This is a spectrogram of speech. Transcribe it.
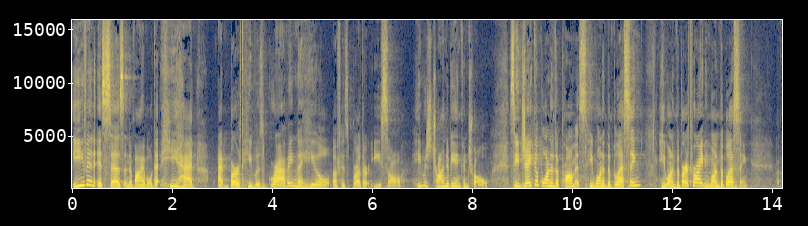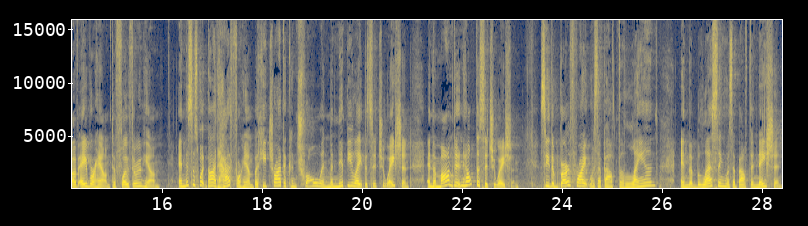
Even it says in the Bible that he had, at birth, he was grabbing the heel of his brother Esau. He was trying to be in control. See, Jacob wanted the promise, he wanted the blessing, he wanted the birthright and he wanted the blessing of Abraham to flow through him. And this is what God had for him, but he tried to control and manipulate the situation. And the mom didn't help the situation. See, the birthright was about the land, and the blessing was about the nation.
